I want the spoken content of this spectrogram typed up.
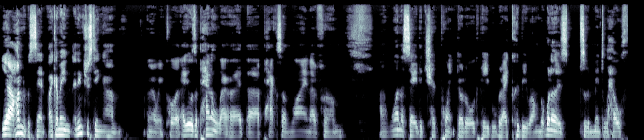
Yeah, hundred percent. Like, I mean, an interesting um, I don't know what you call it. It was a panel at uh, PAX Online uh, from I want to say the Checkpoint.org people, but I could be wrong. But one of those sort of mental health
